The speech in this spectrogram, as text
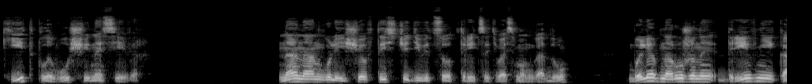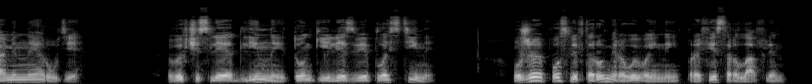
«кит, плывущий на север». На Анангуле еще в 1938 году были обнаружены древние каменные орудия. В их числе длинные тонкие лезвия пластины. Уже после Второй мировой войны профессор Лафлин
